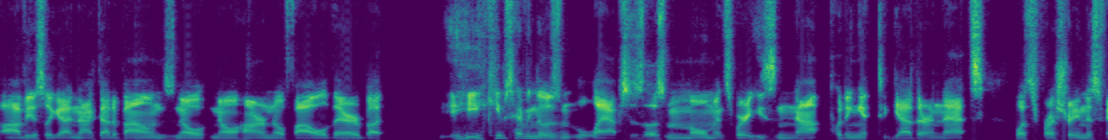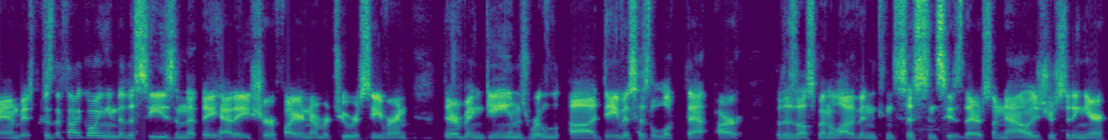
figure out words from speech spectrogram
obviously got knocked out of bounds. No, no harm, no foul there. But he keeps having those lapses, those moments where he's not putting it together, and that's what's frustrating this fan base because they thought going into the season that they had a surefire number two receiver, and there have been games where uh, Davis has looked that part, but there's also been a lot of inconsistencies there. So now, as you're sitting here,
